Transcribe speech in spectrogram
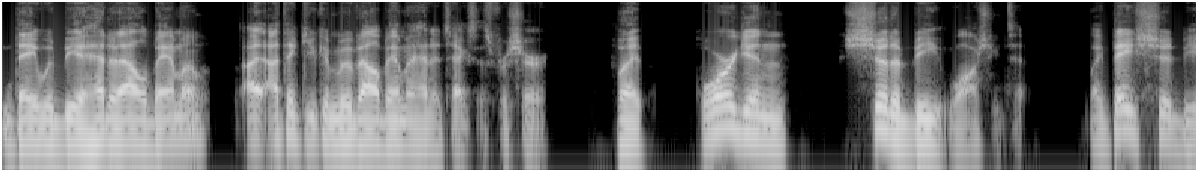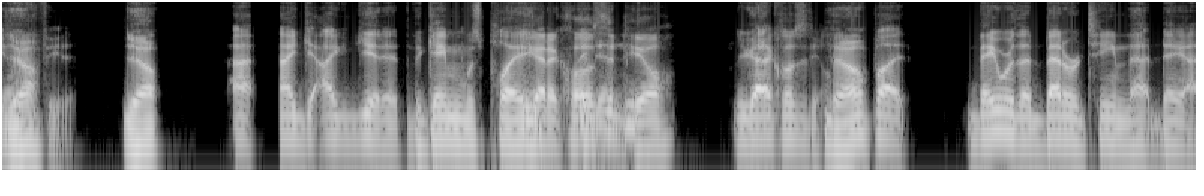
they would be ahead of Alabama. I, I think you can move Alabama ahead of Texas for sure, but Oregon should have beat Washington. Like they should be undefeated. Yeah. I, I, I get it. The game was played. You got to close the deal. You got to close the deal. No, but they were the better team that day,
